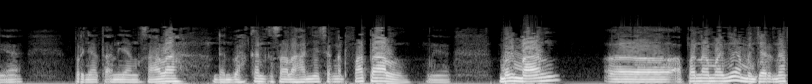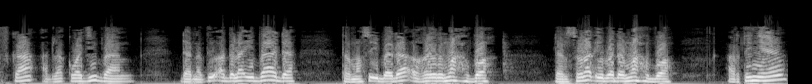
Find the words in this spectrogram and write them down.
ya pernyataan yang salah dan bahkan kesalahannya sangat fatal ya. memang eh, apa namanya mencari nafkah adalah kewajiban dan itu adalah ibadah termasuk ibadah ghairu mahdhah dan sholat ibadah mahdhah artinya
